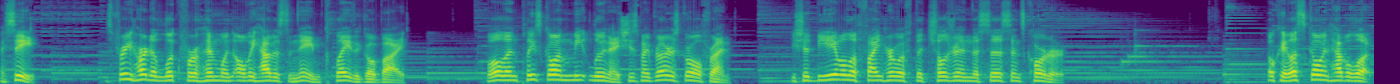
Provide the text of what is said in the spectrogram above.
I see. It's pretty hard to look for him when all we have is the name, Clay, to go by. Well then, please go and meet Lune. She's my brother's girlfriend. You should be able to find her with the children in the citizens' quarter. Okay, let's go and have a look.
